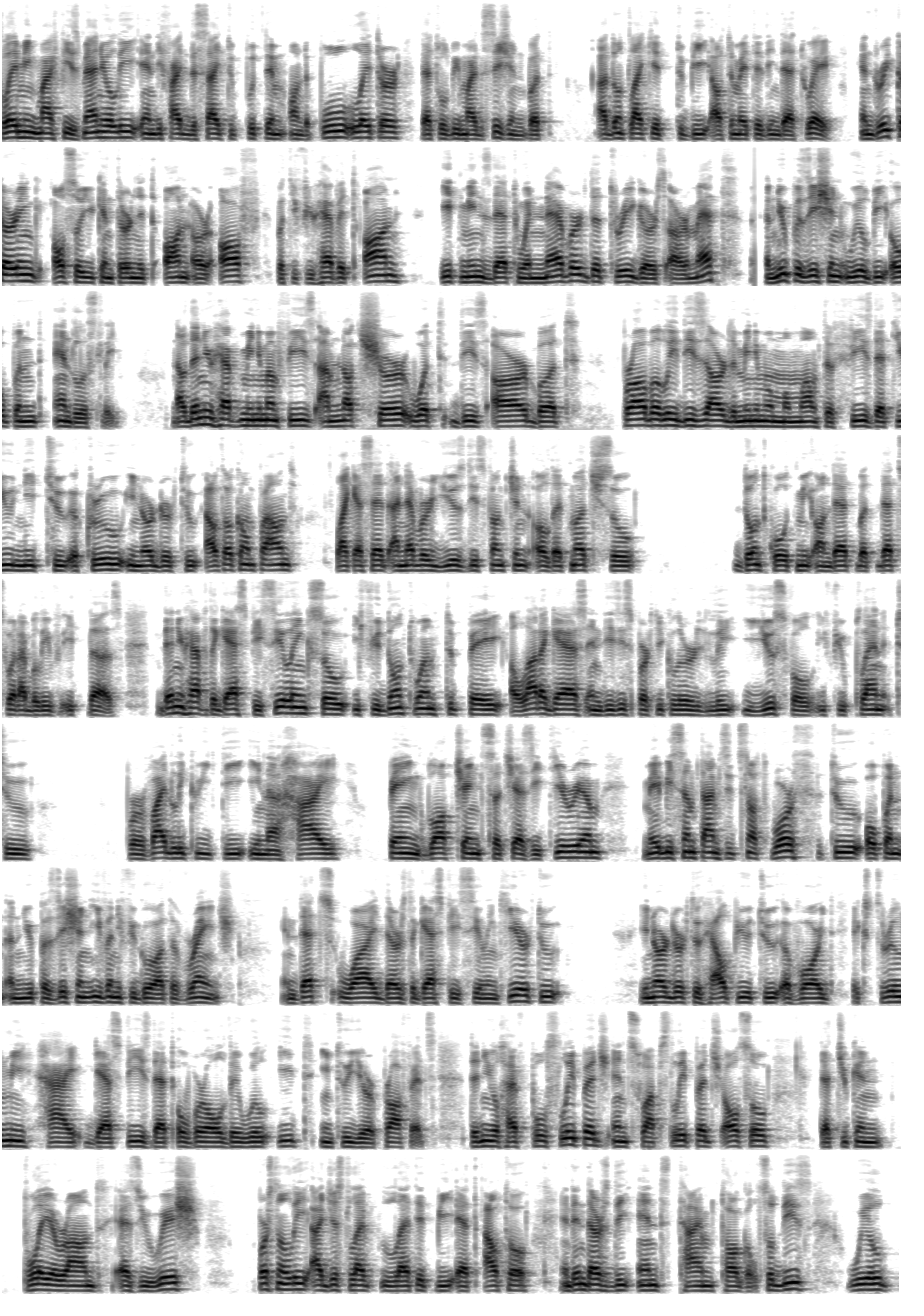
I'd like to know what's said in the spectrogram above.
claiming my fees manually and if I decide to put them on the pool later, that will be my decision, but I don't like it to be automated in that way. And recurring, also you can turn it on or off, but if you have it on, it means that whenever the triggers are met, a new position will be opened endlessly. Now then you have minimum fees. I'm not sure what these are, but probably these are the minimum amount of fees that you need to accrue in order to auto compound. Like I said, I never use this function all that much, so don't quote me on that but that's what i believe it does then you have the gas fee ceiling so if you don't want to pay a lot of gas and this is particularly useful if you plan to provide liquidity in a high paying blockchain such as ethereum maybe sometimes it's not worth to open a new position even if you go out of range. And that's why there's the gas fee ceiling here to in order to help you to avoid extremely high gas fees that overall they will eat into your profits. Then you'll have pool slippage and swap slippage also that you can play around as you wish. Personally i just let, let it be at auto and then there's the end time toggle. So this will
